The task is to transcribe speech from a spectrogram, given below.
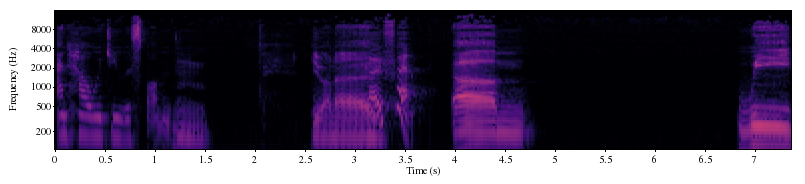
and how would you respond? Mm. Do you want to go for it? Um, we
